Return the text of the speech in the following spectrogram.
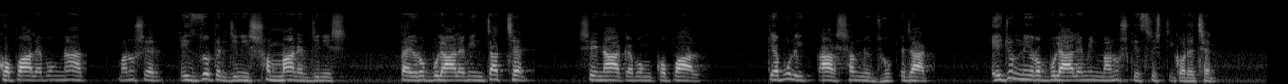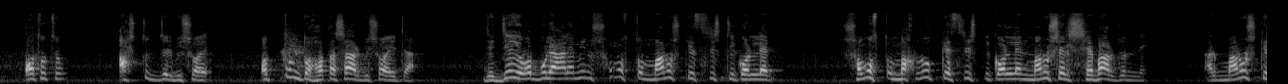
কপাল এবং নাক, মানুষের ইজ্জতের জিনিস, সম্মানের জিনিস। তাই রব্বুল আলমিন চাচ্ছেন সেই নাক এবং কপাল কেবলই তার সামনে ঝুঁকে যাক। এই জন্যই রব্বুল আলমিন মানুষকে সৃষ্টি করেছেন। অথচ আশ্চর্যের বিষয়, অত্যন্ত হতাশার বিষয় এটা যে যেই রব্বুল আলমিন সমস্ত মানুষকে সৃষ্টি করলেন সমস্ত মখলুককে সৃষ্টি করলেন মানুষের সেবার জন্যে, আর মানুষকে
